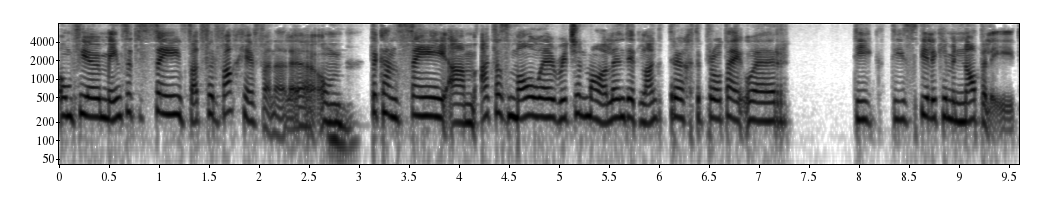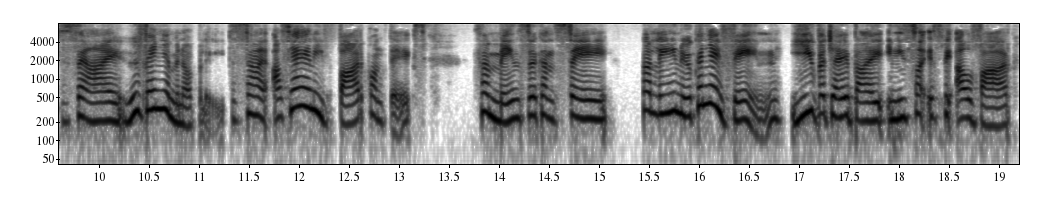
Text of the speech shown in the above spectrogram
om vir jou mense te sê wat verwag jy van hulle om Hmm. te kan sê um ek was mal oor Richard Marland het lank terug te praat hy oor die die speletjie Monopoly. Te sê hy, hoe wen jy Monopoly? Te sê hy, as jy in die waar konteks vir mense kan sê, "Colleen, hoe kan jy wen? Hier wat jy by Unisa SPL werk,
